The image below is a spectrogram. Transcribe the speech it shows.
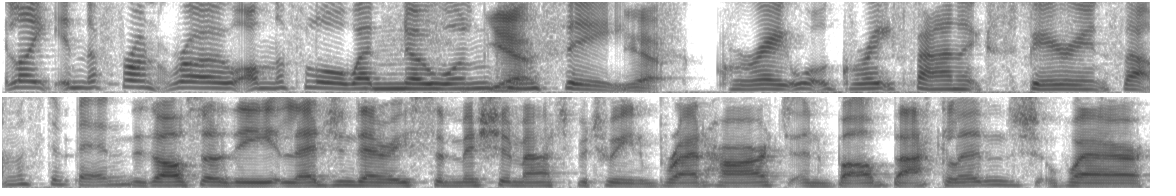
like in the front row on the floor where no one Yeah, can see. yeah. Great. What a great fan experience that must have been. There's also the legendary submission match between Bret Hart and Bob Backlund, where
